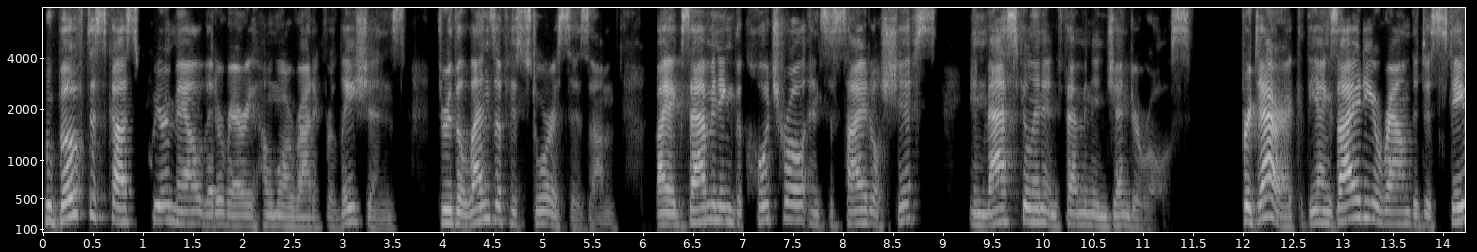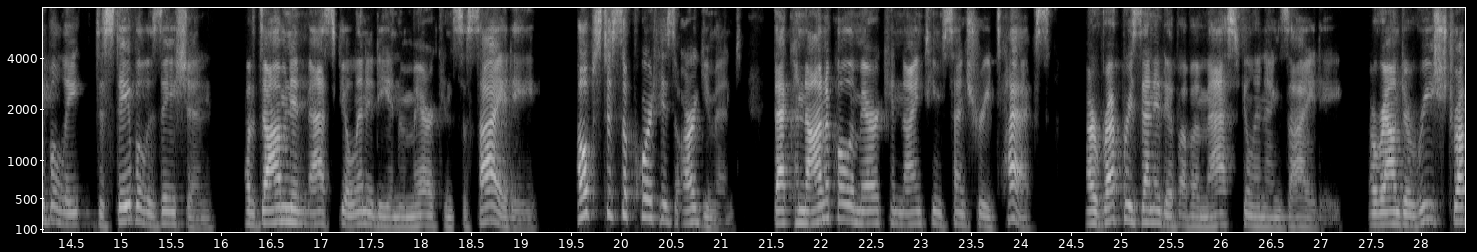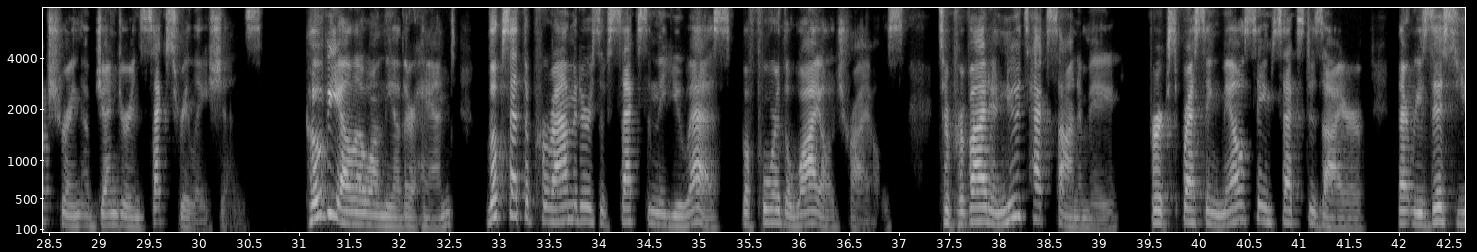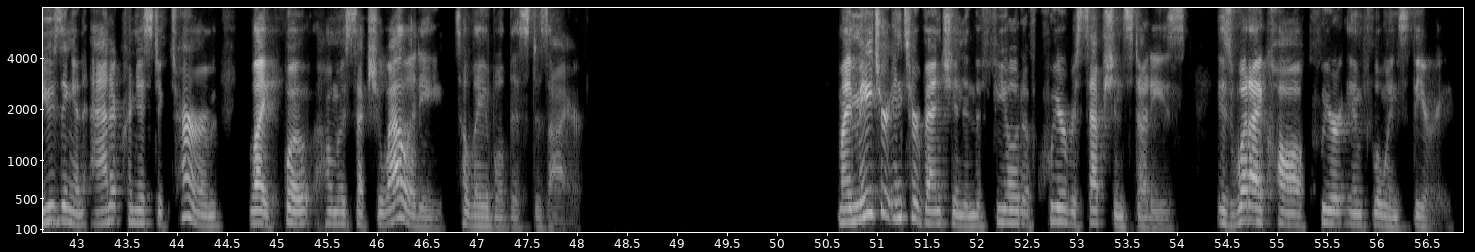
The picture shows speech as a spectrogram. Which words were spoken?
who both discuss queer male literary homoerotic relations through the lens of historicism by examining the cultural and societal shifts in masculine and feminine gender roles. For Derrick, the anxiety around the destabilization of dominant masculinity in American society helps to support his argument that canonical American 19th century texts are representative of a masculine anxiety around a restructuring of gender and sex relations. Coviello, on the other hand, looks at the parameters of sex in the US before the Wilde trials to provide a new taxonomy for expressing male same-sex desire that resists using an anachronistic term like, quote, homosexuality to label this desire. My major intervention in the field of queer reception studies is what I call queer influence theory.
